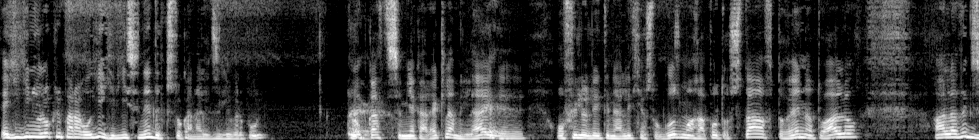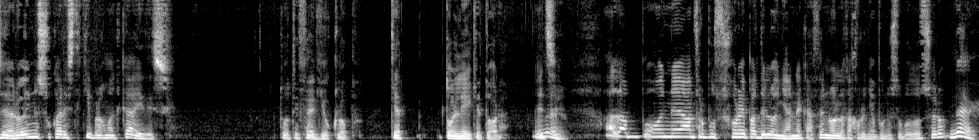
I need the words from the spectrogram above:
Έχει γίνει ολόκληρη παραγωγή. Έχει βγει συνέντευξη στο κανάλι της Λίβερπουλ. Κλοπ κάθεται σε μια καρέκλα, μιλάει. ε, οφείλω λέει την αλήθεια στον κόσμο. Αγαπώ το staff, το ένα, το άλλο. Αλλά δεν ξέρω, είναι σοκαριστική πραγματικά η είδηση. Το ότι φεύγει ο Κλοπ. Και το λέει και τώρα. Έτσι. Ναι. Αλλά ο- είναι άνθρωπος που φοράει παντελόνια ανέκαθεν όλα τα χρόνια που είναι στο ποδόσφαιρο. Ναι.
